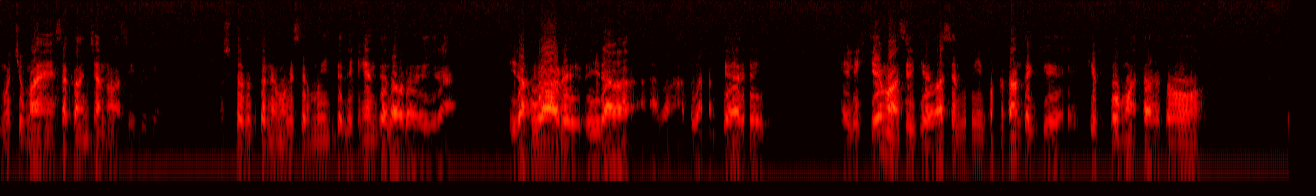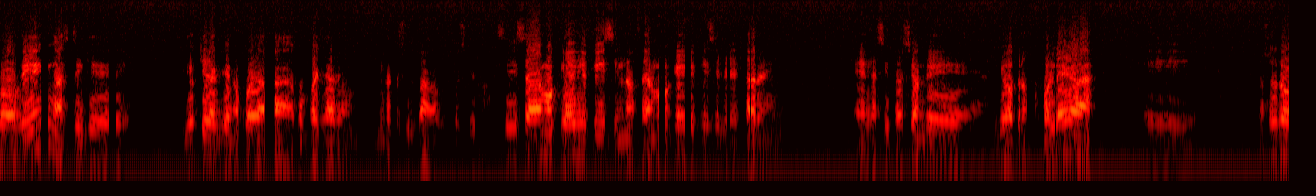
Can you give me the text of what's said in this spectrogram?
mucho más en esa cancha, ¿no? Así que nosotros tenemos que ser muy inteligentes a la hora de ir a, ir a jugar, de ir a, plantear el, esquema, así que va a ser muy importante que, que podamos estar todos, bien, así que Dios quiera que nos pueda acompañar un resultado. Pues, sí sabemos que es difícil, ¿no? Sabemos que es difícil estar en, situación de, de otros colegas. Y nosotros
